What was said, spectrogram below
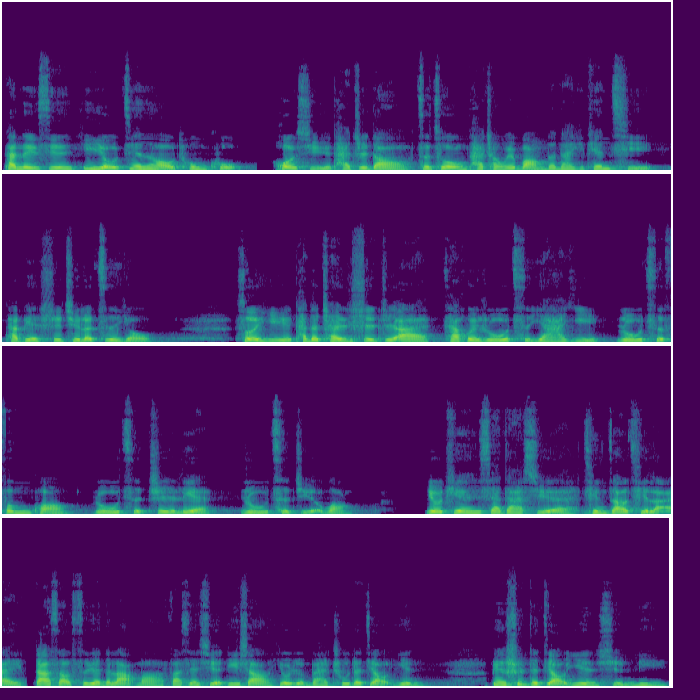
他内心亦有煎熬痛苦。或许他知道，自从他成为王的那一天起，他便失去了自由，所以他的尘世之爱才会如此压抑，如此疯狂，如此炽烈，如此绝望。有天下大雪，清早起来打扫寺院的喇嘛发现雪地上有人外出的脚印，便顺着脚印寻觅，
